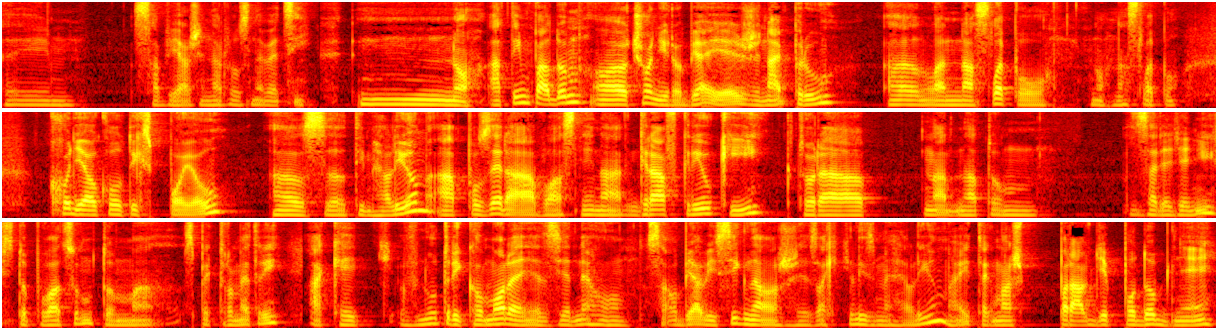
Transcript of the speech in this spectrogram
hej, sa viaže na rôzne veci. No a tým pádom, čo oni robia je, že najprv len na slepo, no na slepo, chodia okolo tých spojov s tým helium a pozerá vlastne na graf krivky, ktorá na, na tom zariadení stopovacom, tom spektrometri a keď vnútri komore z jedného sa objaví signál, že zachytili sme helium, hej, tak máš pravdepodobne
